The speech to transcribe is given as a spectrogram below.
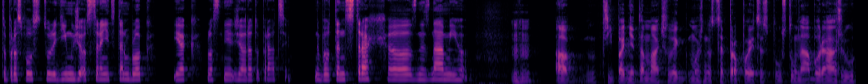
to pro spoustu lidí může odstranit ten blok, jak vlastně žádat o práci. Nebo ten strach uh, z neznámého. Mm-hmm. A případně tam má člověk možnost se propojit se spoustou náborářů,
